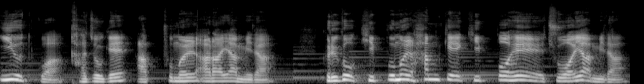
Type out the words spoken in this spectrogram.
이웃과 가족의 아픔을 알아야 합니다. 그리고 기쁨을 함께 기뻐해 주어야 합니다.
